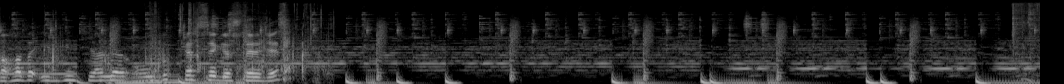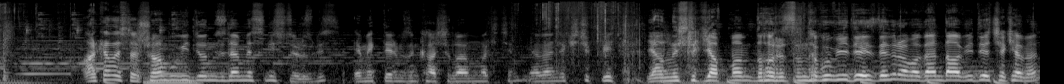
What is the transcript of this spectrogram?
daha da ilginç yerler oldukça size göstereceğiz. Arkadaşlar şu an bu videonun izlenmesini istiyoruz biz. Emeklerimizin karşılanmak için. Ya bence küçük bir yanlışlık yapmam doğrusunda bu video izlenir ama ben daha video çekemem.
